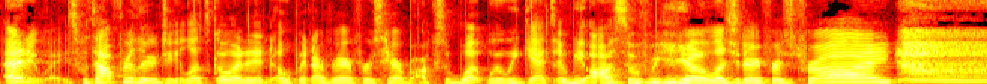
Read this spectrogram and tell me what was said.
Anyways, without further ado, let's go ahead and open our very first hare box. What will we get? It would be awesome if we could get a legendary first try.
